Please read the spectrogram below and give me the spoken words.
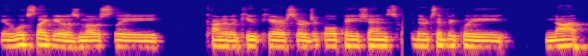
It looks like it was mostly kind of acute care surgical patients. They're typically not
